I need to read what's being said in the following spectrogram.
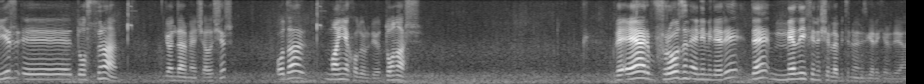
bir e, dostuna göndermeye çalışır. O da manyak olur diyor, donar. Ve eğer Frozen enemileri de melee finisher'la bitirmeniz gerekir diyor.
